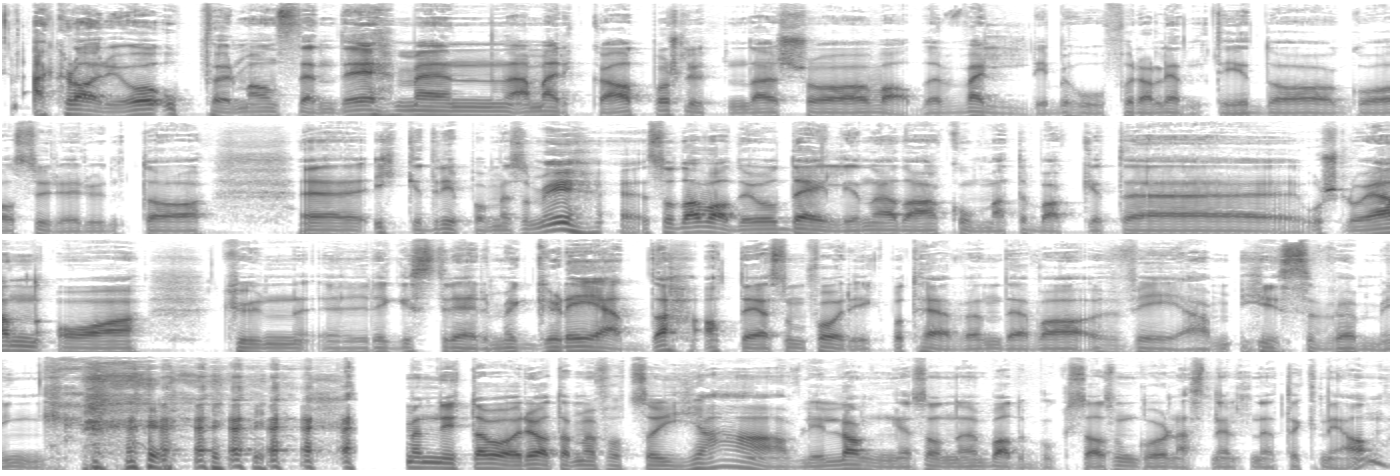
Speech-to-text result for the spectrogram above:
Jeg klarer jo å oppføre meg anstendig, men jeg merka at på slutten der så var det veldig behov for alenetid og gå og surre rundt og eh, ikke drive på med så mye. Så da var det jo deilig når jeg da kom meg tilbake til Oslo igjen og kunne registrere med glede at det som foregikk på TV-en, det var VM i svømming. Men nytt av året er at de har fått så jævlig lange sånne badebukser som går nesten helt ned til knærne.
